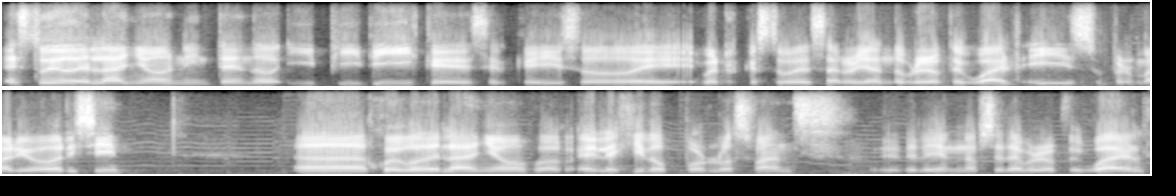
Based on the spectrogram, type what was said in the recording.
estudio del año, Nintendo EPD, que es el que hizo, eh, bueno, el que estuvo desarrollando Breath of the Wild y Super Mario Odyssey. Ah, juego del año, elegido por los fans de The Legend of Zelda Breath of the Wild.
